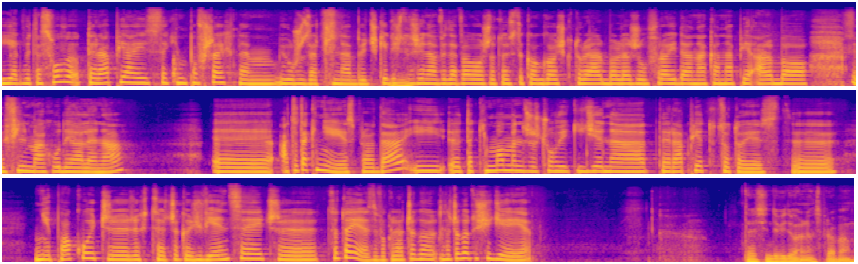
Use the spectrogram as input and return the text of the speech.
i jakby to słowo terapia jest takim powszechnym, już zaczyna być. Kiedyś mm. to się nam wydawało, że to jest tylko gość, który albo leży u Freuda na kanapie, albo w filmach Woody Allena. E, a to tak nie jest, prawda? I e, taki moment, że człowiek idzie na terapię, to co to jest? E, niepokój, czy chce czegoś więcej, czy co to jest w ogóle? Dlaczego, dlaczego to się dzieje? To jest indywidualna sprawa.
